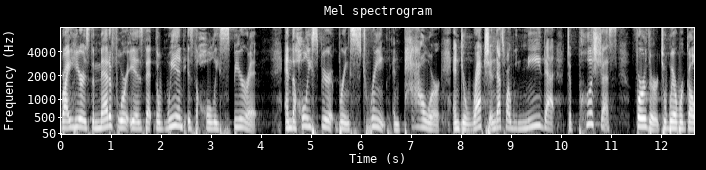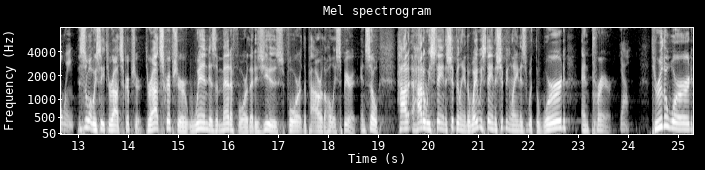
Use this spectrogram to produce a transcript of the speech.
right here is the metaphor is that the wind is the holy spirit and the holy spirit brings strength and power and direction that's why we need that to push us further to where we're going This is what we see throughout Scripture. Throughout Scripture, wind is a metaphor that is used for the power of the Holy Spirit. And so, how, how do we stay in the shipping lane? The way we stay in the shipping lane is with the Word and prayer. yeah Through the Word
